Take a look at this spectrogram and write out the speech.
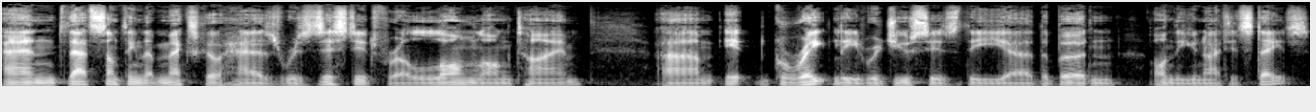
And that's something that Mexico has resisted for a long, long time. Um, it greatly reduces the uh, the burden on the United States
